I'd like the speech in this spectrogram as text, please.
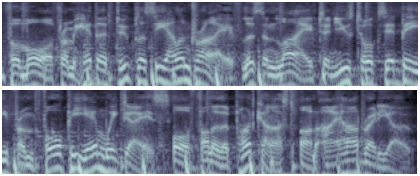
For more from Heather du Plessis-Allan Drive, listen live to Newstalk ZB from 4 p.m. weekdays or follow the podcast on iHeartRadio.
